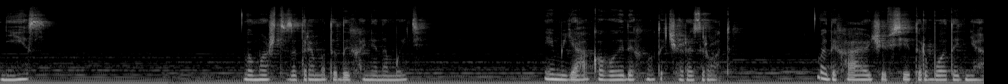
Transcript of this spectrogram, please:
ніс. Ви можете затримати дихання на мить і м'яко видихнути через рот, видихаючи всі турботи дня.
